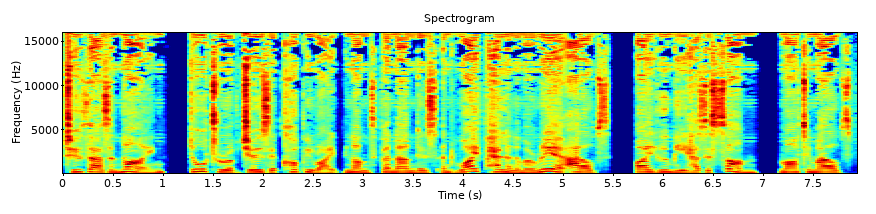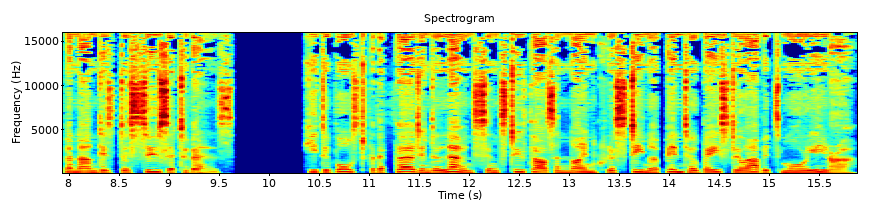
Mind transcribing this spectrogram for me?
2009, daughter of Jose Copyright Nunes Fernandes and wife Helena Maria Alves, by whom he has a son, Martim Alves Fernandes de Sousa Tavares. He divorced for the third and alone since 2009 Cristina Pinto Basto Avides Moreira,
